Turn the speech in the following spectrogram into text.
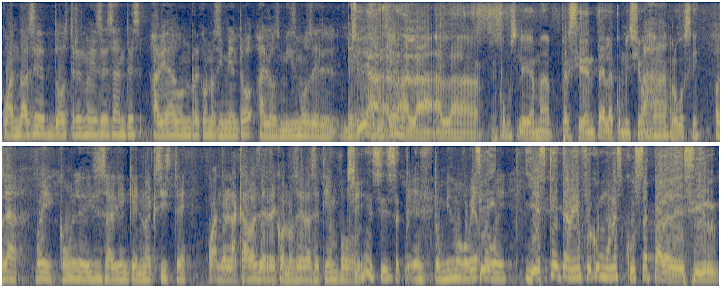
cuando hace dos, tres meses antes, había dado un reconocimiento a los mismos del, de Sí, la a, comisión. a la, a la, ¿cómo se le llama? Presidenta de la comisión, Ajá. algo así. O sea, güey, ¿cómo le dices a alguien que no existe cuando la acabas de reconocer hace tiempo Sí, sí, exacto. en tu mismo gobierno, Sí, güey? y es que también fue como una excusa para decir,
